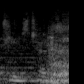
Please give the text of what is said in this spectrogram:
Red team's turret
